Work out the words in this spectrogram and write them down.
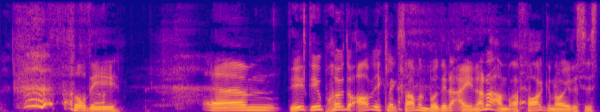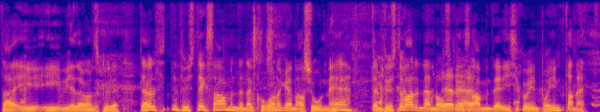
Fordi um, De, de har jo prøvd å avvikle eksamen både i det ene og det andre faget nå i det siste i, i videregående skole. Det er vel den første eksamen denne koronagenerasjonen har. Den første var den norske eksamen er der de ikke kom inn på internett.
